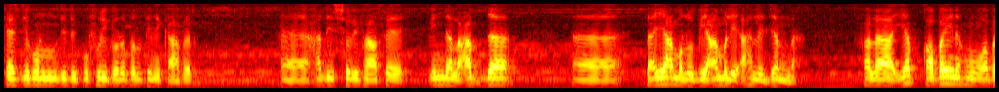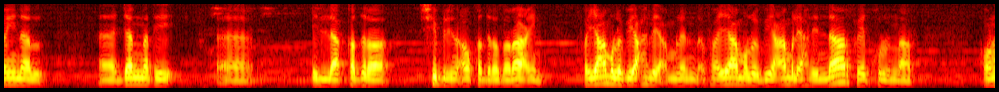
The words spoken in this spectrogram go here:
শেষ জীবন যদি কুফরি করে, তাহলে তিনি কাফের। হাদিস শরীফে আছে ইন্দাল আবদা আহ, বি আমলি আহলিল জান্না ফালা ইয়াবকা বাইনাহু ওয়া বাইনাল আহ, জান্নাতি ইল্লা কদরা শিবরিন আও কদরা জারাইন ফায়ামুলু বি আহলি আমলিন ফায়ামুলু বি আমলি আহলিন নার ফায়াদখুলুন নার। কোন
